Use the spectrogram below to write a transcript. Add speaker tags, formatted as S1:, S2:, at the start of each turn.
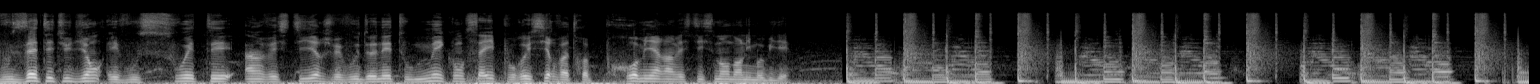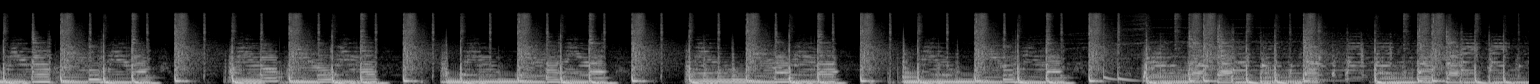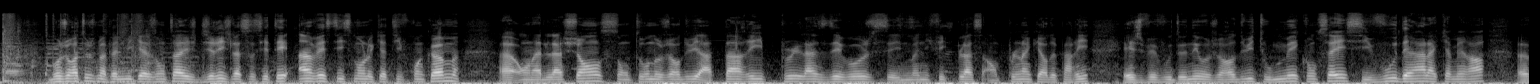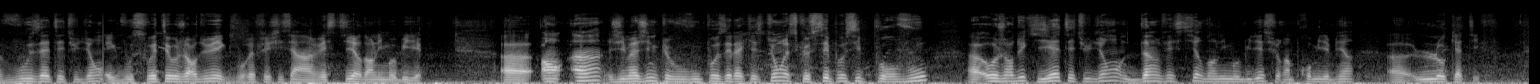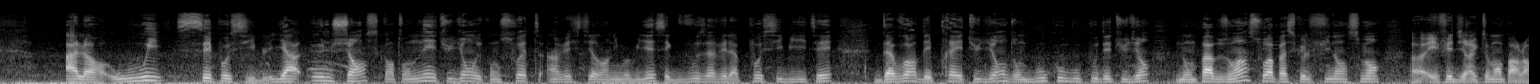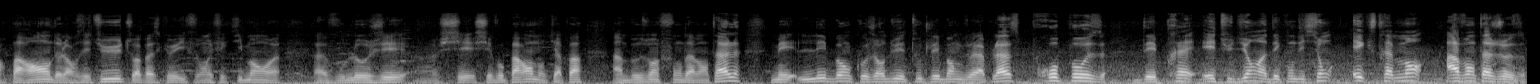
S1: Vous êtes étudiant et vous souhaitez investir, je vais vous donner tous mes conseils pour réussir votre premier investissement dans l'immobilier. Bonjour à tous, je m'appelle Mickaël Zonta et je dirige la société investissementlocatif.com. Euh, on a de la chance, on tourne aujourd'hui à Paris, place des Vosges. C'est une magnifique place en plein cœur de Paris et je vais vous donner aujourd'hui tous mes conseils si vous derrière la caméra, euh, vous êtes étudiant et que vous souhaitez aujourd'hui et que vous réfléchissez à investir dans l'immobilier. Euh, en 1, j'imagine que vous vous posez la question, est-ce que c'est possible pour vous aujourd'hui qui êtes étudiant d'investir dans l'immobilier sur un premier bien locatif? Alors oui, c'est possible. Il y a une chance quand on est étudiant et qu'on souhaite investir dans l'immobilier, c'est que vous avez la possibilité d'avoir des prêts étudiants dont beaucoup beaucoup d'étudiants n'ont pas besoin, soit parce que le financement euh, est fait directement par leurs parents de leurs études, soit parce qu'ils font effectivement euh, euh, vous loger chez, chez, vos parents, donc il n'y a pas un besoin fondamental. Mais les banques aujourd'hui et toutes les banques de la place proposent des prêts étudiants à des conditions extrêmement avantageuses.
